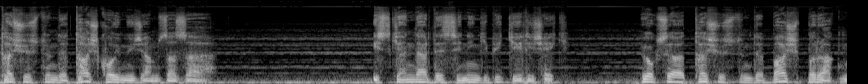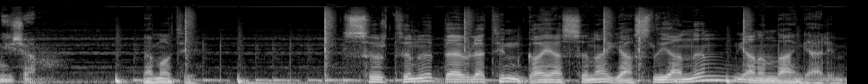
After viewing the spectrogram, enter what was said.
Taş üstünde taş koymayacağım Zaza. İskender de senin gibi gelecek. Yoksa taş üstünde baş bırakmayacağım. Memati. Sırtını devletin gayasına yaslayanın yanından gelim.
